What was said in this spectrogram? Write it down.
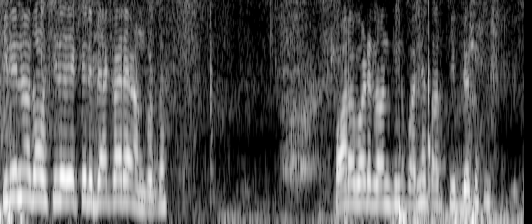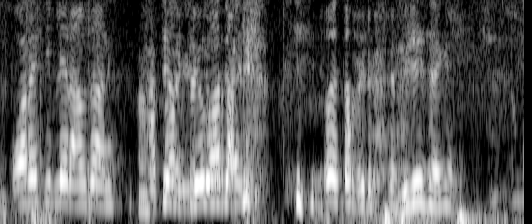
सिधै नजाऊ सिधै एकचोटि ब्याक गरेर हान्नुपर्छ परबाट रन्किनु पर्ने तर चिप्ल्यो कि परै चिप्लेर आउँछ अनि। भिडियो गर्दा ओ त भिडियो। भिडियो छ क्या? म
